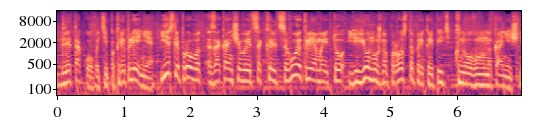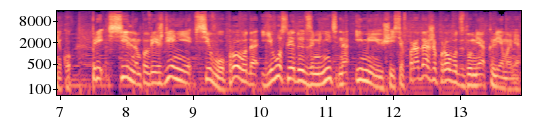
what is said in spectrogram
для такого типа крепления. Если провод заканчивается кольцевой клеммой, то ее нужно просто прикрепить к новому наконечнику. При сильном повреждении повреждении всего провода его следует заменить на имеющийся в продаже провод с двумя клеммами.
